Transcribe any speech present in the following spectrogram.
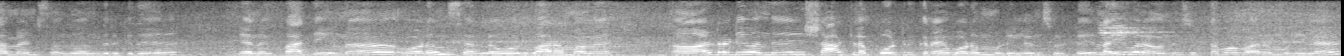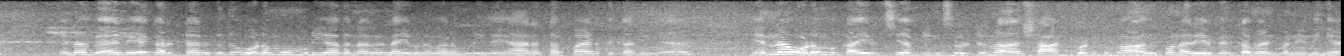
கமெண்ட்ஸ் வந்து வந்திருக்குது. எனக்கு பார்த்தீங்கன்னா உடம்பு சரியில்லை. ஒரு வாரமாகவே ஆல்ரெடி வந்து ஷார்ட்டில் போட்டிருக்கிறேன் உடம்பு முடியலன்னு சொல்லிட்டு. லைவில் வந்து சுத்தமாக வர முடியல. ஏன்னா வேலையே கரெக்டாக இருக்குது. உடம்பும் முடியாதனால லைவில் வர முடியல. யாரை தப்பாக எடுத்துக்காதீங்க. என்ன உடம்புக்கு ஆயிடுச்சு அப்படின்னு சொல்லிட்டு நான் ஷார்ட் போட்டதுக்கும் அதுக்கும் நிறைய பேர் கமெண்ட் பண்ணியிருந்தீங்க.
